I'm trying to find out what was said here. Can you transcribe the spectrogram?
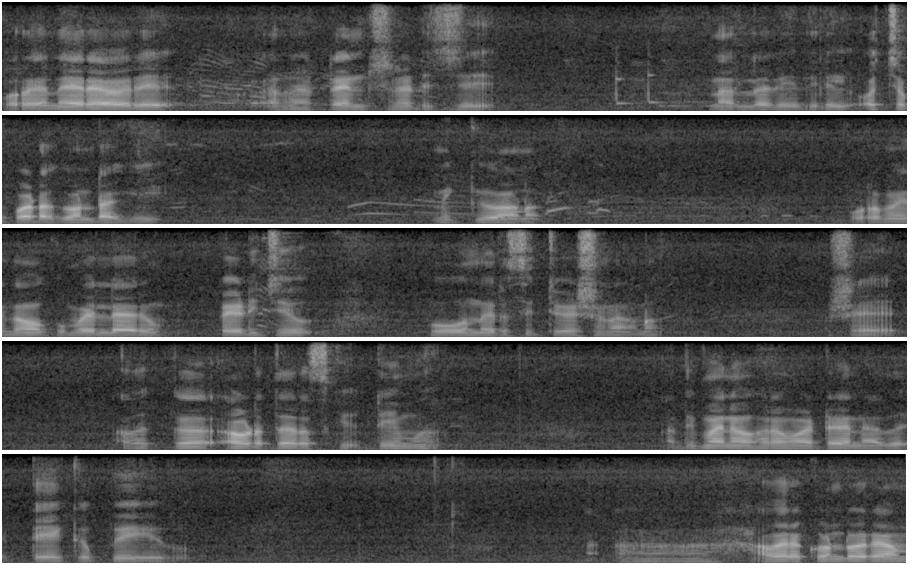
കുറേ നേരം അവർ ടെൻഷൻ അടിച്ച് നല്ല രീതിയിൽ ഒച്ചപ്പാടൊക്കെ ഉണ്ടാക്കി നിൽക്കുവാണ് പുറമേ നോക്കുമ്പോൾ എല്ലാവരും പേടിച്ച് പോകുന്നൊരു സിറ്റുവേഷനാണ്. പക്ഷേ അതൊക്കെ അവിടുത്തെ റെസ്ക്യൂ ടീം അതിമനോഹരമായിട്ട് തന്നെ അത് ടേക്കപ്പ് ചെയ്തു. അവരെ കൊണ്ടുവരാൻ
